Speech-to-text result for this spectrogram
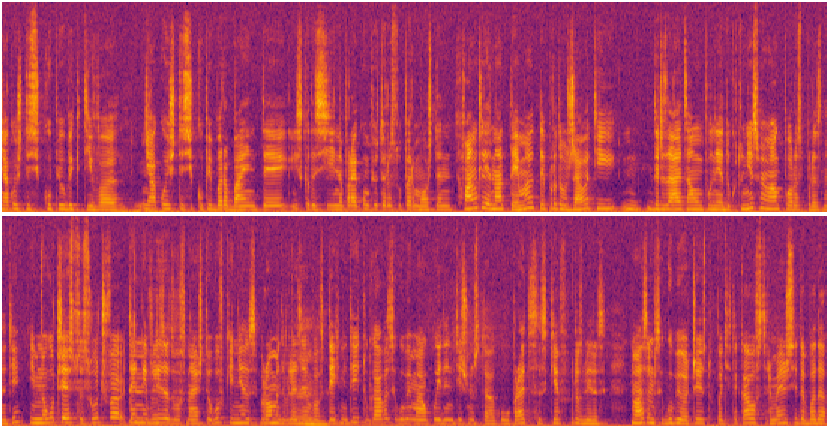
някой ще си купи обектива, някой ще си купи барабаните, иска да си направи компютъра супер мощен. Хванат ли една тема, те продължават и дързаят само по нея, докато ние сме малко по-разпръснати. И много често се случва, те не влизат в нашите обувки, и ние да се пробваме да влезем mm. в техните и тогава се губи малко идентичността. Ако го правите с кеф, разбира се. Но аз съм се губила често пъти така в стремежа си да бъда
